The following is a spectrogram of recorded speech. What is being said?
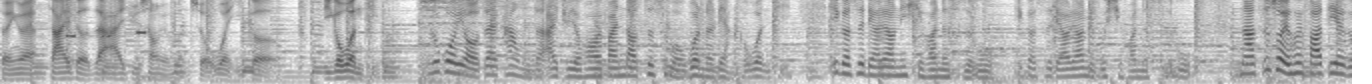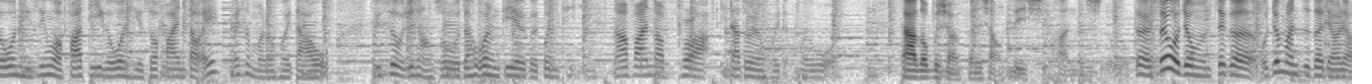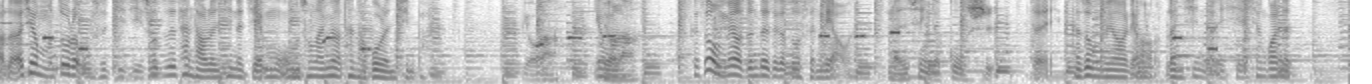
对，因为 Side 在 IG 上原本只有问一个一个问题嘛。如果有在看我们的 IG 的话，会发现到这次我问了两个问题，一个是聊聊你喜欢的食物，一个是聊聊你不喜欢的食物。那之所以会发第二个问题，是因为我发第一个问题的时候发现到，哎，没什么人回答我，于是我就想说，我在问第二个问题，然后发现到 Pra 一大堆人回的回我。大家都不喜欢分享自己喜欢的食物，对，所以我觉得我们这个，我觉得蛮值得聊聊的。而且我们做了五十几集，说这是探讨人性的节目，我们从来没有探讨过人性吧？有啦，有啦。可是我们没有针对这个做深聊，人性的故事。对，可是我们没有聊人性的一些相关的。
